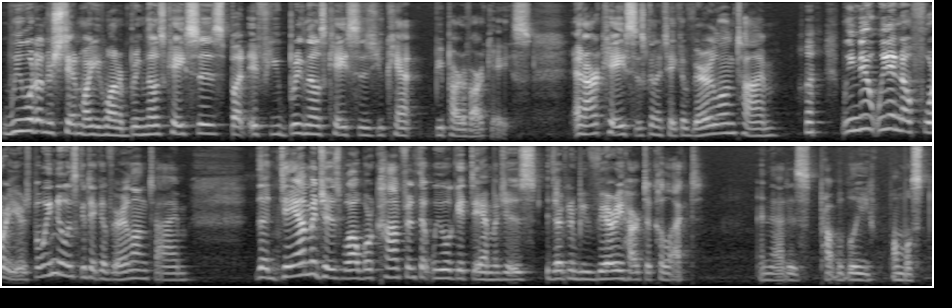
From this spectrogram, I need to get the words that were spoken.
We would understand why you'd want to bring those cases, but if you bring those cases, you can't be part of our case. And our case is going to take a very long time. we knew we didn't know 4 years, but we knew it was going to take a very long time. The damages, while we're confident that we will get damages, they're going to be very hard to collect. And that is probably almost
